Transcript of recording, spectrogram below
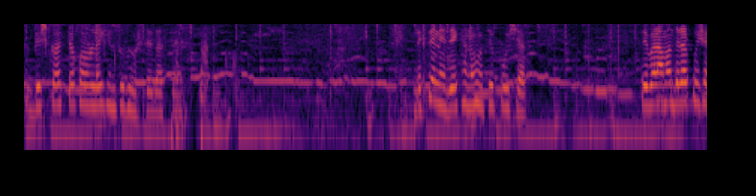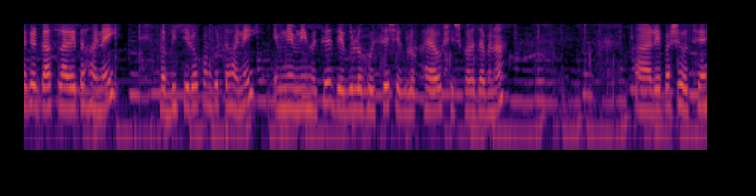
তো বেশ কয়েকটা করলাই কিন্তু ধরছে গাছে। দেখছেন এই যে এখানে হচ্ছে পুঁই শাক তো এবার আমাদের আর পুঁই শাকের গাছ লাগাইতে হয় নাই, বা বীজ রোপণ করতে হয় নাই, এমনি এমনি হয়েছে, যেগুলো হয়েছে সেগুলো খায়াও শেষ করা যাবে না। আর এ পাশে হচ্ছে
